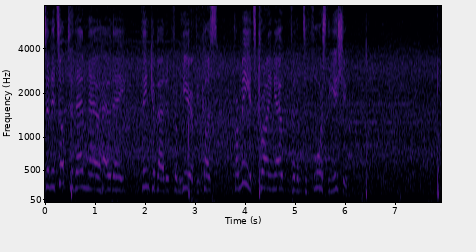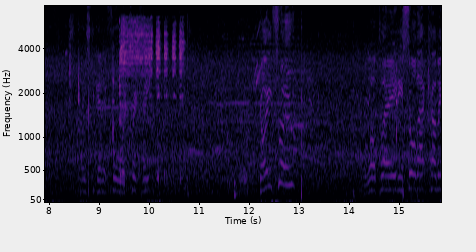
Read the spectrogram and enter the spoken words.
Listen, it's up to them now how they think about it from here because for me it's crying out for them to force the issue. Tries to get it forward quickly. Going through. Well played. He saw that coming.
